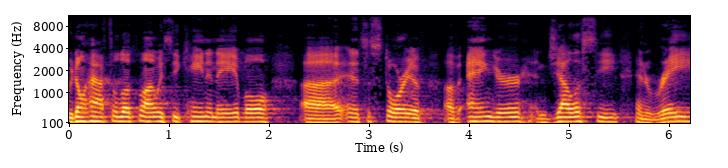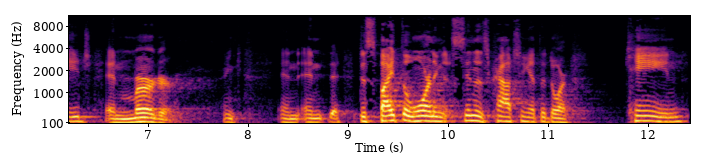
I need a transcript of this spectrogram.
We don't have to look long. We see Cain and Abel, uh, and it's a story of, of anger and jealousy and rage and murder. And, and, and despite the warning that sin is crouching at the door, Cain,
